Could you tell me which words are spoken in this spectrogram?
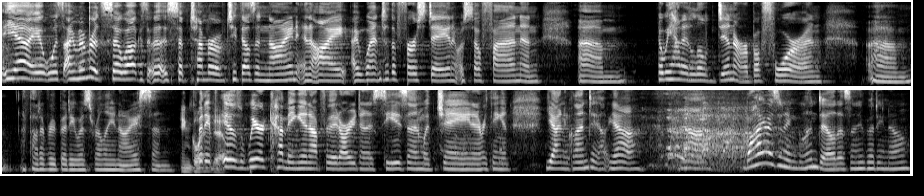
yeah, it was. I remember it so well because it was September of 2009, and I, I went to the first day, and it was so fun. And um, and we had a little dinner before, and um, I thought everybody was really nice. And but it, it was weird coming in after they'd already done a season with Jane and everything. And yeah, in Glendale, yeah, yeah. Why was it in Glendale? Does anybody know?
